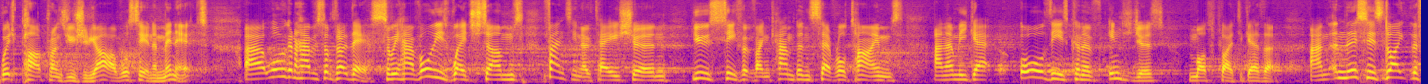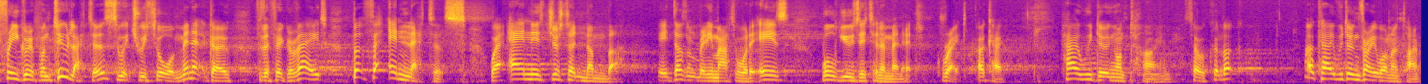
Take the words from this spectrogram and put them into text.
which park runs usually are, we'll see in a minute, uh, what we're going to have is something like this. So we have all these wedge sums, fancy notation, use Seifert van Kampen several times, and then we get all these kind of integers multiplied together. And, and this is like the free group on two letters, which we saw a minute ago for the figure of eight, but for n letters, where n is just a number. It doesn't really matter what it is. We'll use it in a minute. Great, okay. How are we doing on time? So a quick look. Okay, we're doing very well on time.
